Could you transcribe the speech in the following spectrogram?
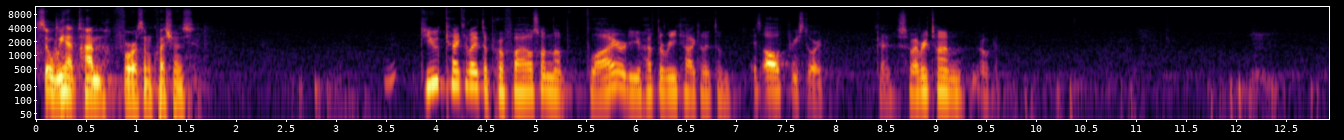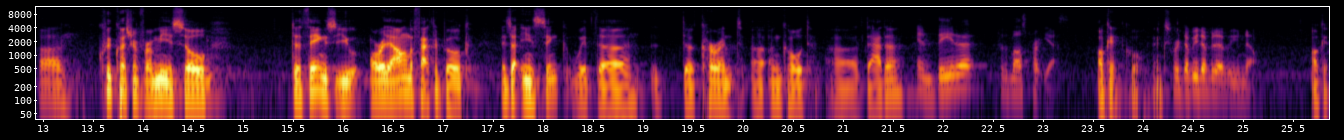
So we have time for some questions. Do you calculate the profiles on the fly, or do you have to recalculate them? It's all pre-stored. Okay, so every time, okay. Uh, quick question from me. So the things you already on the FactorBook, is that in sync with the, the current uh, encode uh, data? In beta, for the most part, yes. Okay, cool, thanks. For www, no. Okay.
